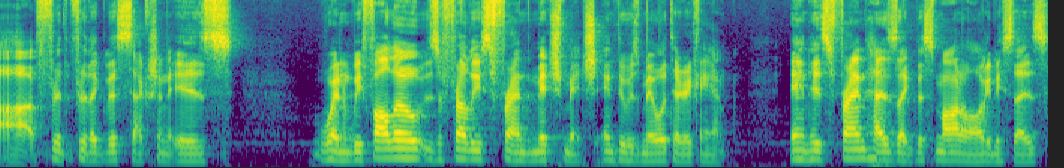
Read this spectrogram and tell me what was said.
uh, for for like this section is when we follow Zeffirelli's friend Mitch Mitch into his military camp, and his friend has like this monologue, and he says,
